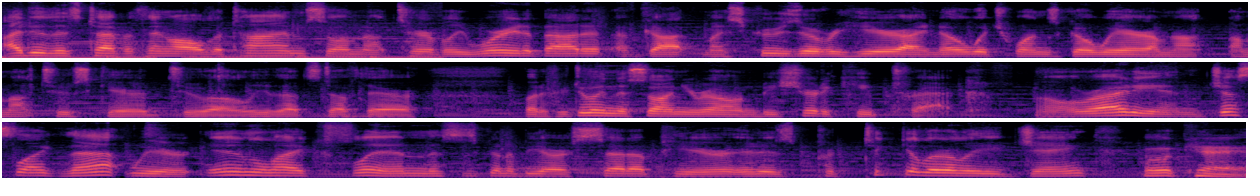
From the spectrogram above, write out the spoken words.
I do this type of thing all the time, so I'm not terribly worried about it. I've got my screws over here. I know which ones go where. I'm not, I'm not too scared to uh, leave that stuff there. But if you're doing this on your own, be sure to keep track. Alrighty, and just like that, we're in like Flynn. This is going to be our setup here. It is particularly jank. Okay,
